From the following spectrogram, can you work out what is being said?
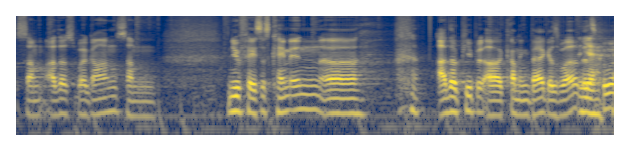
some others were gone, some new faces came in. Uh, other people are coming back as well. That's yeah. cool.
